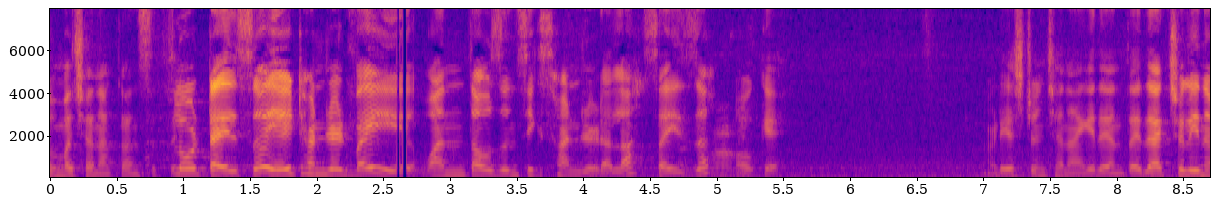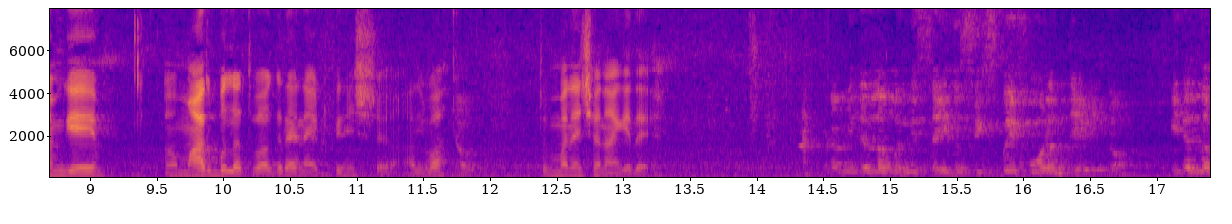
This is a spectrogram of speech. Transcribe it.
ತುಂಬಾ ಚೆನ್ನಾಗಿ ಕಾಣಿಸುತ್ತೆ. Floor tiles eight hundred by one thousand six hundred ಅಲ್ಲ ಸೈಜ್ ಓಕೆ ನೋಡಿ ಎಷ್ಟೊಂದು ಚೆನ್ನಾಗಿದೆ ಅಂತ. ಇದು ಆ್ಯಕ್ಚುಲಿ ನಮಗೆ ಮಾರ್ಬಲ್ ಅಥವಾ ಗ್ರಾನೈಟ್ ಫಿನಿಶ್ ಅಲ್ವಾ? ತುಂಬಾನೇ ಚೆನ್ನಾಗಿದೆ. ಇದೆಲ್ಲ ಬಂದು ಸೈಜ್ ಸಿಕ್ಸ್ ಬೈ ಫೋರ್ ಅಂತ ಹೇಳಿದ್ದು ಇದೆಲ್ಲ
